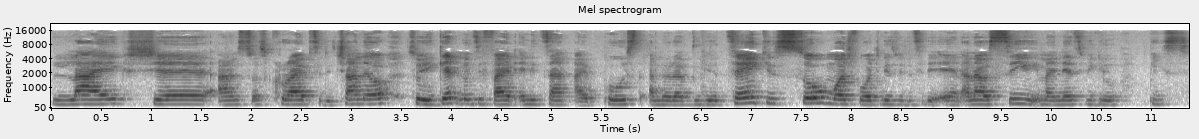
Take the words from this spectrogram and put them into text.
like share and subscribe to the channel so you get notified anytime i post another video thank you so much for watching this video to the end and i'll see you in my next video peace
